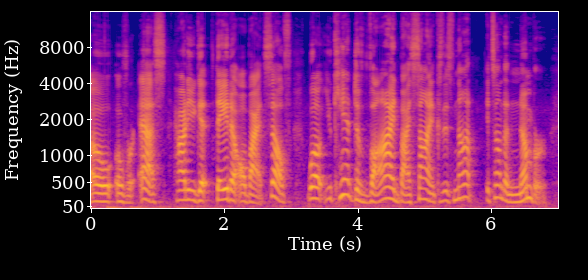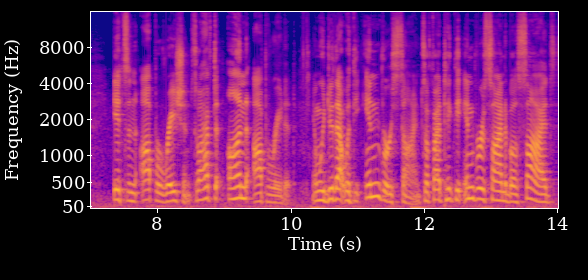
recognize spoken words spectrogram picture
O over S, how do you get theta all by itself? Well, you can't divide by sine because it's not it's not a number. It's an operation. So I have to unoperate it. And we do that with the inverse sine. So if I take the inverse sine of both sides,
